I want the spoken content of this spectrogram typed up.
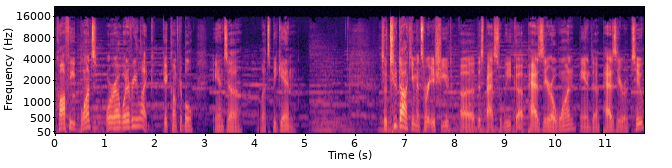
coffee, blunt, or uh, whatever you like. Get comfortable, and uh, let's begin. So, two documents were issued uh, this past week uh, PAS 01 and uh, PAS 02.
